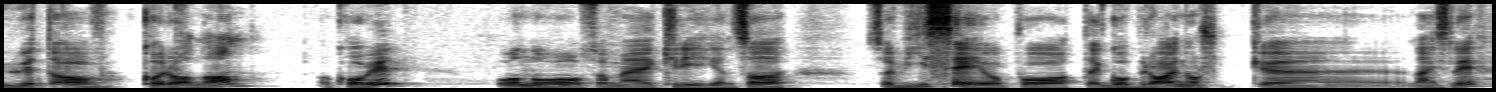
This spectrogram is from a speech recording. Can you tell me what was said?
ut av koronaen og covid, og nå også med krigen. Så, så vi ser jo på at det går bra i norsk eh, næringsliv,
